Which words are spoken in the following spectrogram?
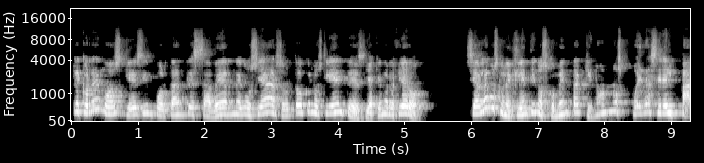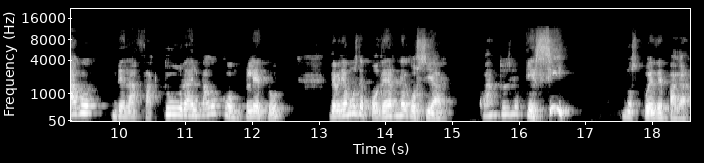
Recordemos que es importante saber negociar, sobre todo con los clientes. ¿Y a qué me refiero? Si hablamos con el cliente y nos comenta que no nos puede hacer el pago de la factura, el pago completo, deberíamos de poder negociar cuánto es lo que sí nos puede pagar.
